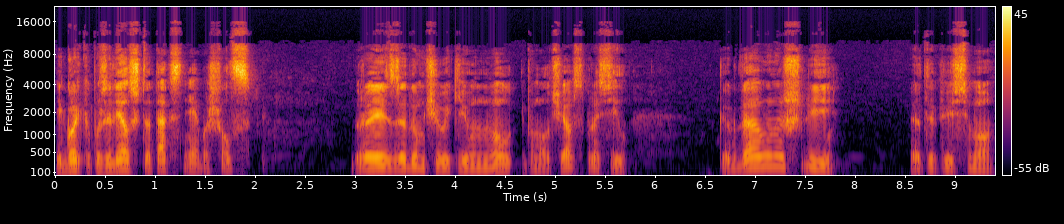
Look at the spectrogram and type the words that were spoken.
и горько пожалел, что так с ней обошелся. Грейс задумчиво кивнул и, помолчав, спросил. — Когда вы нашли это письмо?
